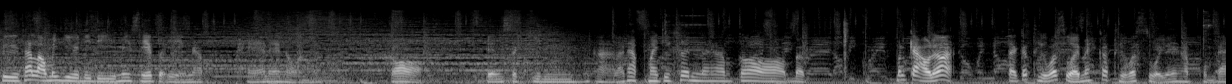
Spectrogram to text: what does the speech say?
คือถ้าเราไม่ยืนดีๆ ไม่เซฟตัวเองนะครับ พ้แน่นอนครับก็เป็นสกินอ่าระดับไมติเคิลนะครับ ก็แบบมันเก่าแล้วอะแต่ก็ถือว่าสวยไหมก็ถือว่าสวยอยู่นะครับ ผมได้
